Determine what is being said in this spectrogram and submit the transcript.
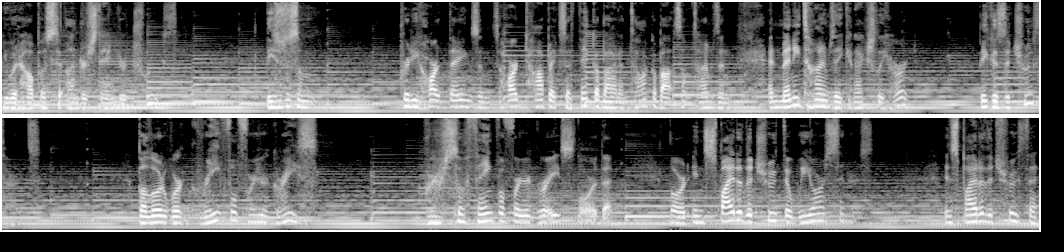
You would help us to understand your truth. These are some pretty hard things and hard topics to think about and talk about sometimes, and, and many times they can actually hurt because the truth hurts. But Lord, we're grateful for your grace. We're so thankful for your grace, Lord, that, Lord, in spite of the truth that we are sinners, in spite of the truth that,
